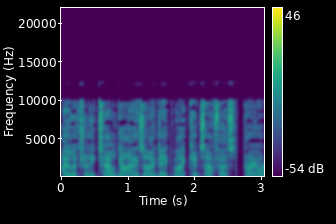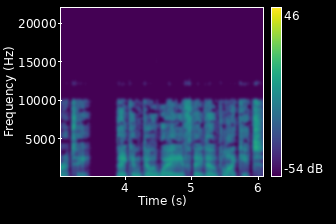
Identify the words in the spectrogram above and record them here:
I literally tell guys I date my kids are first priority. They can go away if they don't like it.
